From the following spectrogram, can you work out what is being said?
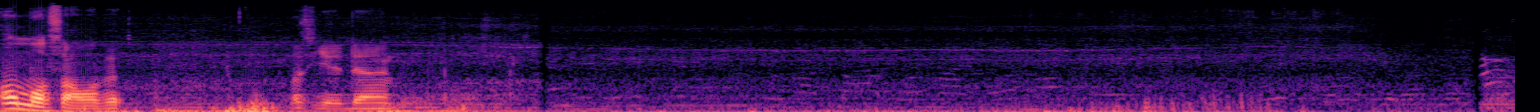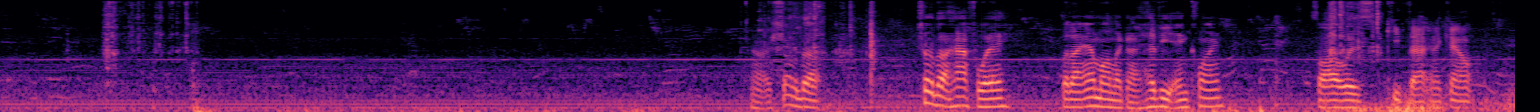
almost all of it. Let's get it done. Still about, about halfway, but I am on like a heavy incline, so I always keep that in account.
